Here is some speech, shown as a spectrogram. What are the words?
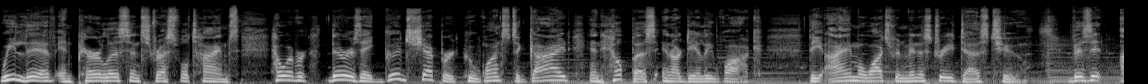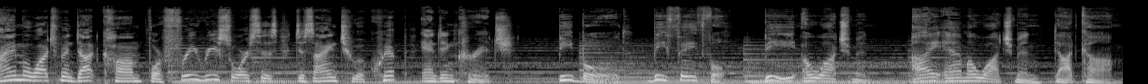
We live in perilous and stressful times. However, there is a good shepherd who wants to guide and help us in our daily walk. The I Am a Watchman ministry does too. Visit IamAWatchman.com for free resources designed to equip and encourage. Be bold, be faithful, be a watchman. IamAWatchman.com.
